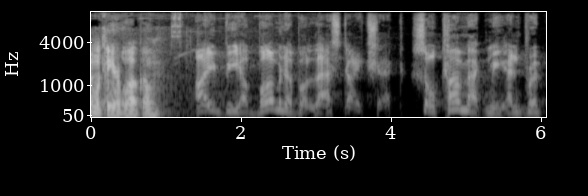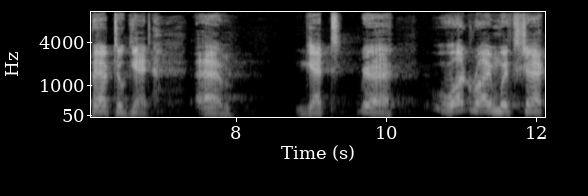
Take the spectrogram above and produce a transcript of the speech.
Hit him with the you're welcome. I be abominable last I checked. So come at me and prepare to get, um, get, uh, what rhyme with check?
